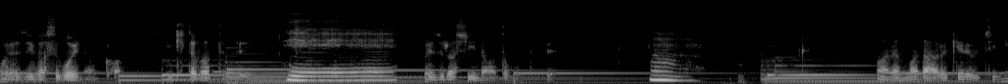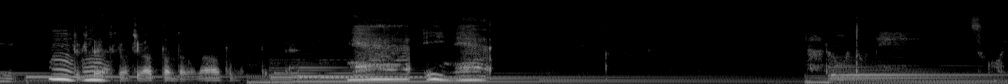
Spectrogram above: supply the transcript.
親父がすごいなんか行きたがってて、へえ珍しいなと思ってて、うん。まあでもまだ歩けるうちにうん、行っときたいって気持ちがあったんだろうなと思ってね。うん、ねえいいね。なるほどね。すごい。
